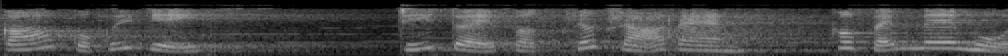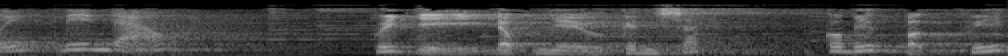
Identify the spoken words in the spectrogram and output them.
có của quý vị. Trí tuệ Phật rất rõ ràng, không phải mê muội điên đảo. Quý vị đọc nhiều kinh sách, có biết Phật thuyết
